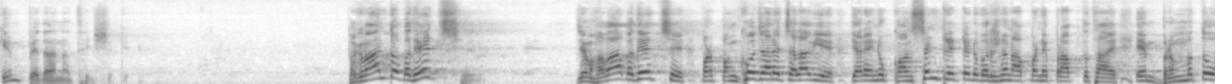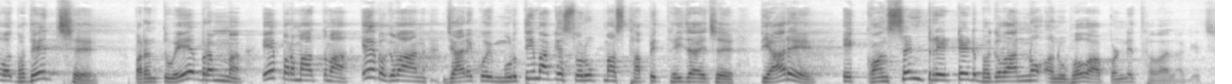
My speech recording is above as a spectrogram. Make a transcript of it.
કેમ પેદા ન થઈ શકે? ભગવાન તો બધે જ છે. જેમ હવા બધે જ છે, પણ પંખો જ્યારે ચલાવીએ, ત્યારે એનું કોન્સન્ટ્રેટેડ વર્ઝન આપણને પ્રાપ્ત થાય. એમ બ્રહ્મ તો બધે જ છે. પરંતુ એ બ્રહ્મ, એ પરમાત્મા, એ ભગવાન જ્યારે કોઈ મૂર્તિમાં કે સ્વરૂપમાં સ્થાપિત થઈ જાય છે, ત્યારે એ કોન્સન્ટ્રેટેડ ભગવાનનો અનુભવ આપણને થવા લાગે છે.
